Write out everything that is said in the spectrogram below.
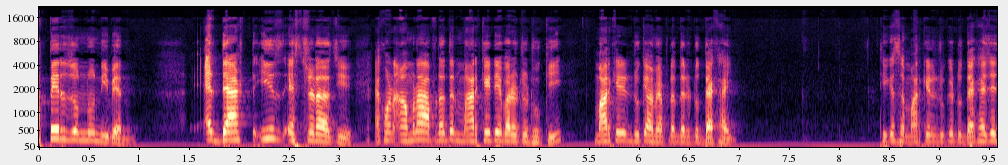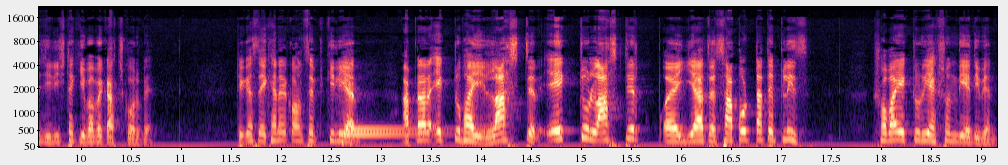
আপের জন্য নিবেন। দ্যাট ইজ স্ট্র্যাটাজি এখন আমরা আপনাদের মার্কেটে এবার একটু ঢুকি। মার্কেটে ঢুকে আমি আপনাদের একটু দেখাই। ঠিক আছে? মার্কেটে ঢুকে একটু দেখাই যে জিনিসটা কীভাবে কাজ করবে। ঠিক আছে? এখানের কনসেপ্ট ক্লিয়ার আপনারা একটু ভাই লাস্টের একটু লাস্টের ইয়াতে সাপোর্টটাতে প্লিজ সবাই একটু রিয়াকশন দিয়ে দিবেন।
